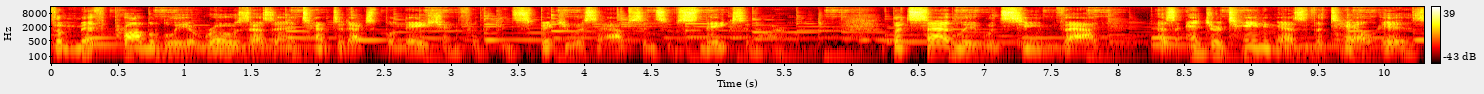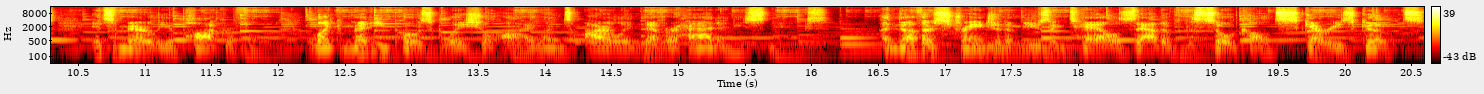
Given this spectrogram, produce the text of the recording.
The myth probably arose as an attempted explanation for the conspicuous absence of snakes in Ireland. But sadly, it would seem that, as entertaining as the tale is, it's merely apocryphal. Like many post glacial islands, Ireland never had any snakes. Another strange and amusing tale is that of the so called Skerries goats.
